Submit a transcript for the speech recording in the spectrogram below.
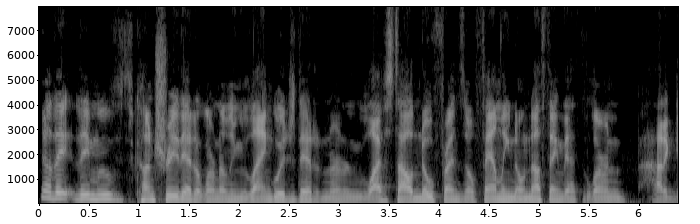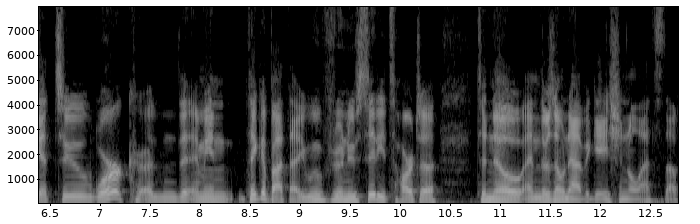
you know they they moved country, they had to learn a new language, they had to learn a new lifestyle, no friends, no family, no nothing. They had to learn how to get to work. I mean, think about that. You move to a new city, it's hard to to know, and there's no navigation, all that stuff.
